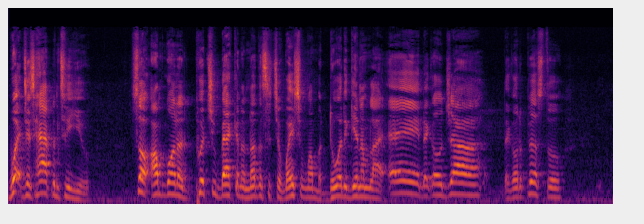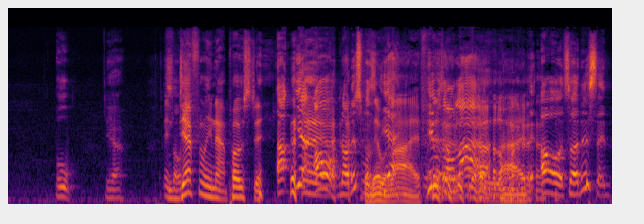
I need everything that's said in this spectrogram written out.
what just happened to you. So I'm gonna put you back in another situation where I'm gonna do it again. I'm like, hey, they go Ja, they go the pistol. Boom. Yeah, and So- definitely not posted. Uh, yeah. Oh no, this was They were yeah. live. He was on live. Live. Oh, so this and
